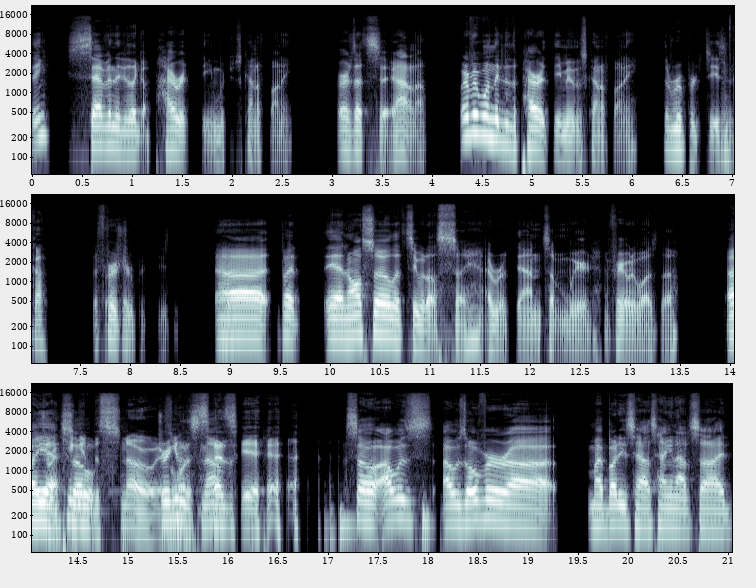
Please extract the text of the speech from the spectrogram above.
think seven they did like a pirate theme, which was kind of funny. Or is that six? I don't know. Whatever one they did the pirate theme, it was kind of funny. The Rupert season, Okay. the first good. Rupert season. Uh, but and also let's see what else I I wrote down something weird. I forget what it was though. Oh yeah, Drinking so in the snow. drinking in the snow. Says here. so I was I was over uh my buddy's house hanging outside,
